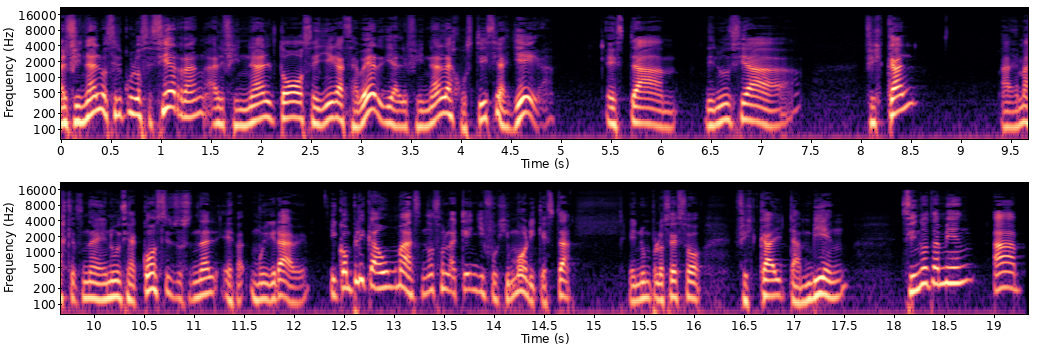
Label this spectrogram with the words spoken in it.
Al final los círculos se cierran, al final todo se llega a saber y al final la justicia llega. Esta denuncia fiscal, además que es una denuncia constitucional, es muy grave y complica aún más no solo a Kenji Fujimori, que está en un proceso fiscal también, sino también a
